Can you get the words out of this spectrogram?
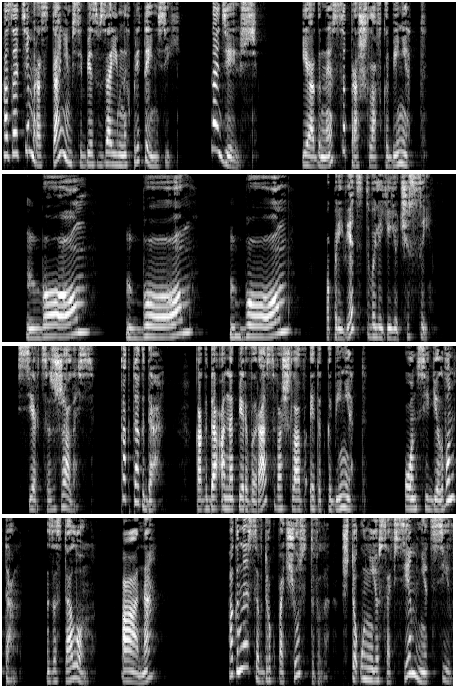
а затем расстанемся без взаимных претензий. Надеюсь. И Агнесса прошла в кабинет. Бом, бом, бом. Поприветствовали ее часы. Сердце сжалось. Как тогда, когда она первый раз вошла в этот кабинет. Он сидел вон там, за столом, а она... Агнеса вдруг почувствовала, что у нее совсем нет сил.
